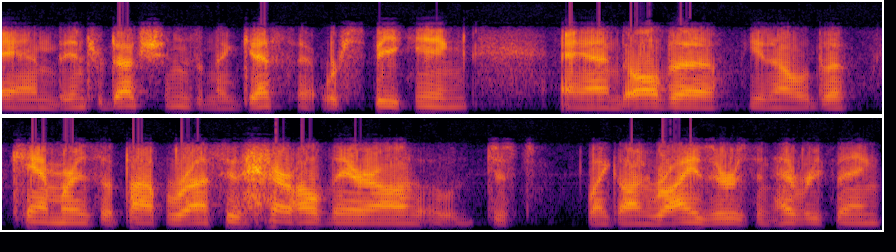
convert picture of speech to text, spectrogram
and the introductions and the guests that were speaking and all the you know the cameras, the paparazzi that are all there, on, just like on risers and everything.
